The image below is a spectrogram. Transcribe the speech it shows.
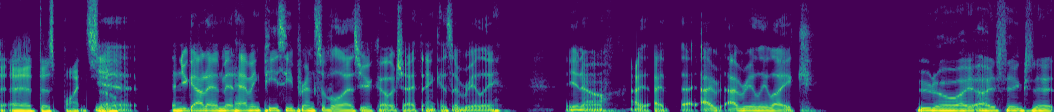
at this point. So Yeah, and you got to admit, having PC Principal as your coach, I think, is a really, you know, I I I, I really like. You know, I I think that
